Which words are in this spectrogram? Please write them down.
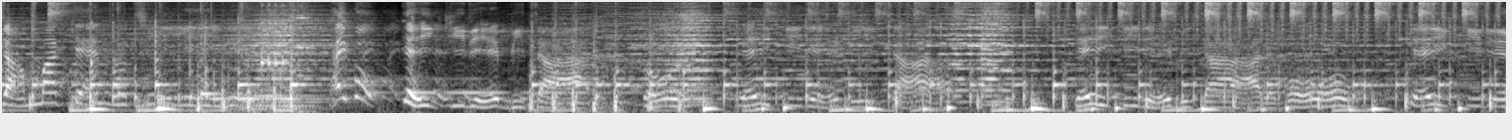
জামা কেন ছিলি রে? এই কি রে বিচার তোর এই কি রে বিচার? এই কি রে বিচার বউ এই কি রে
